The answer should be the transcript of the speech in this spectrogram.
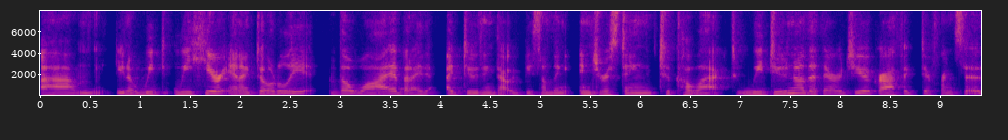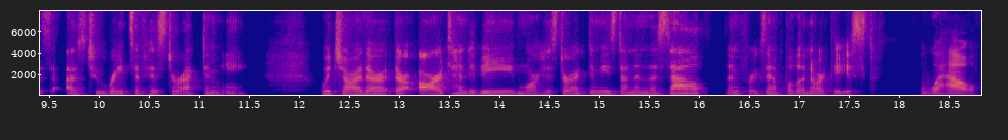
Um, you know, we we hear anecdotally the why, but I, I do think that would be something interesting to collect. We do know that there are geographic differences as to rates of hysterectomy, which are there there are tend to be more hysterectomies done in the South than, for example, the Northeast. Wow.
